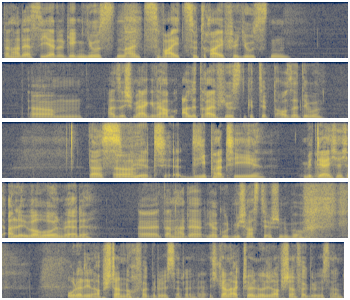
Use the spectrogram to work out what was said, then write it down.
Dann hat er Seattle gegen Houston ein 2 zu 3 für Houston. Ähm, also ich merke, wir haben alle drei auf Houston getippt, außer du. Das Äh. wird die Partie, mit der ich euch alle überholen werde. Äh, dann hat er, ja gut, mich hast du ja schon über. Oder den Abstand noch vergrößere. Ja. Ich kann aktuell nur den Abstand vergrößern.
